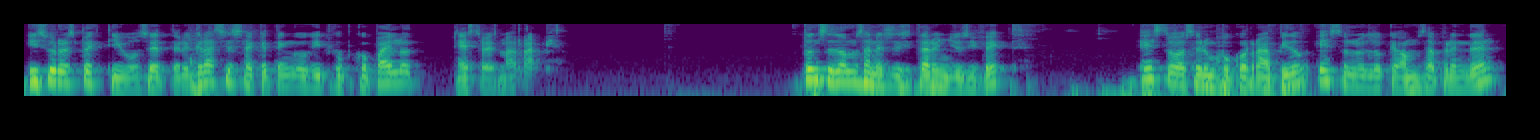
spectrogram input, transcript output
y su respectivo setter. Gracias a que tengo GitHub Copilot, esto es más rápido. Entonces vamos a necesitar un useEffect. Esto va a ser un poco rápido, esto no es lo que vamos a aprender,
